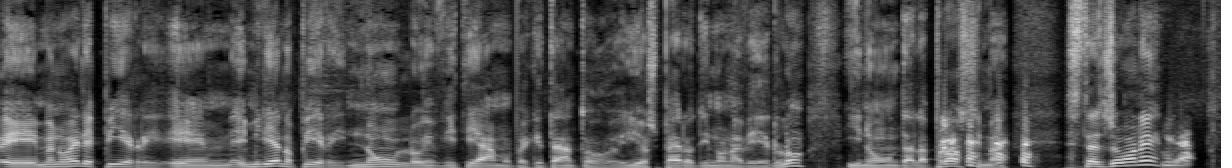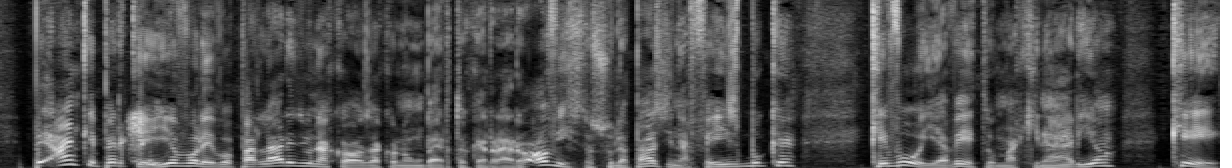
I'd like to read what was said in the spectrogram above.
Eh, Emanuele Pirri, eh, Emiliano Pirri non lo invitiamo perché tanto io spero di non averlo in onda la prossima stagione, Pe- anche perché io volevo parlare di una cosa con Umberto Carraro. Ho visto sulla pagina Facebook che voi avete un macchinario che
